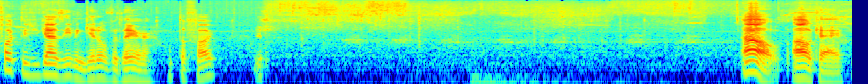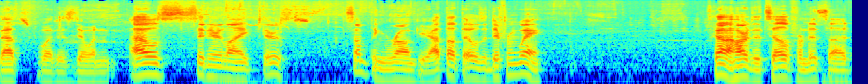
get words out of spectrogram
Fuck did you guys even get over there? What the fuck? Oh, okay. That's what it's doing. I was sitting here like, there's something wrong here. I thought that was a different way. It's kind of hard to tell from this side.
